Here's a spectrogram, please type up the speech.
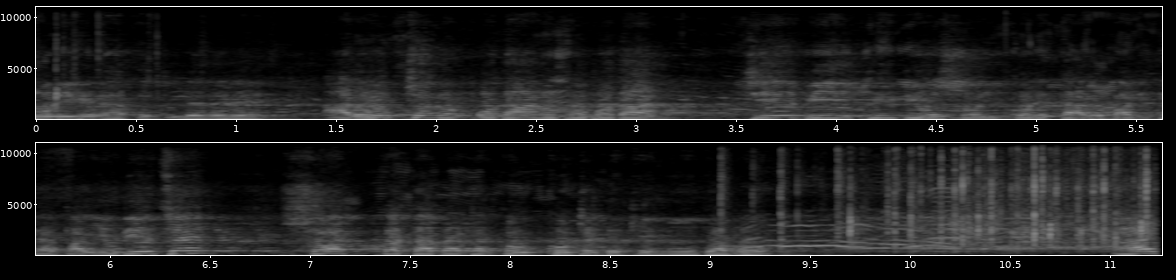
গরিবের হাতে তুলে দেবে। আর ওর জন্য প্রধান, উপপ্রধান যে বিয়ে ভিডিও সই করে তার বাড়িটা পাইয়ে দিয়েছে। সব কটা বেটাকেও কোর্টে ডেকে নিয়ে যাব। তাই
